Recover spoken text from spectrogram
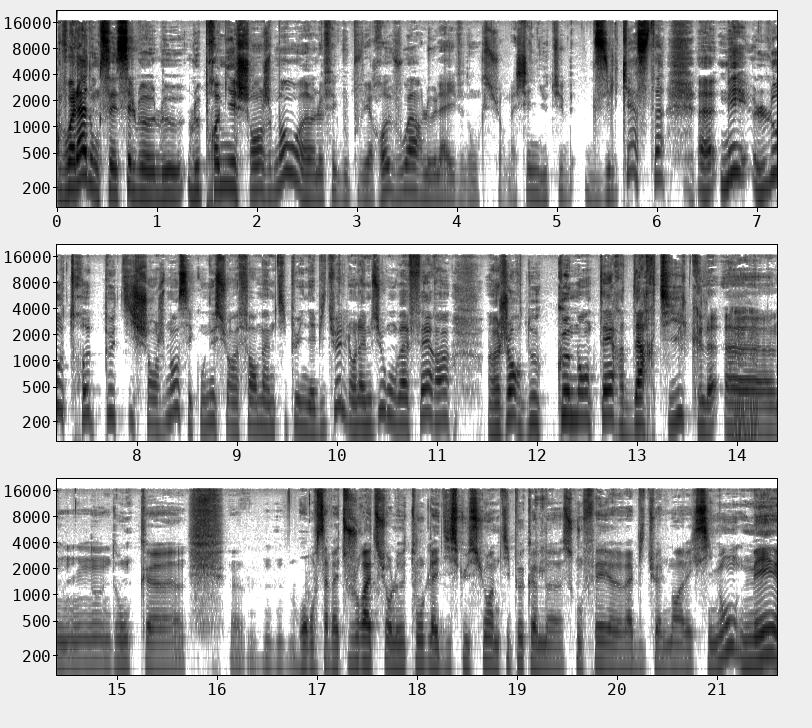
voilà, donc c'est le, le- le premier changement, euh, le fait que vous pouvez revoir le live donc sur ma chaîne YouTube Xilcast. Euh, mais l'autre petit changement, c'est qu'on est sur un format un petit peu inhabituel dans la mesure où on va faire un, un genre de commentaire d'article. euh, Donc, euh, euh, bon, ça va toujours être sur le ton de la discussion, un petit peu comme ce qu'on fait habituellement avec Simon, mais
